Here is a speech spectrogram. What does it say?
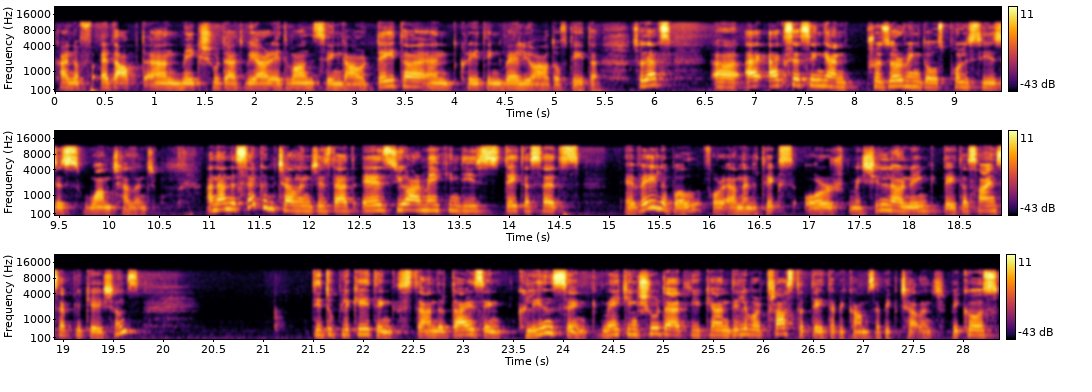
kind of adapt and make sure that we are advancing our data and creating value out of data. So that's uh, accessing and preserving those policies is one challenge. And then the second challenge is that as you are making these data sets available for analytics or machine learning, data science applications, deduplicating, standardizing, cleansing, making sure that you can deliver trusted data becomes a big challenge because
